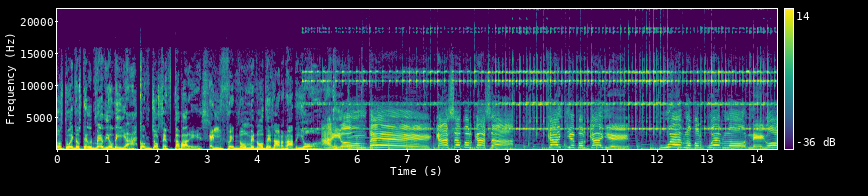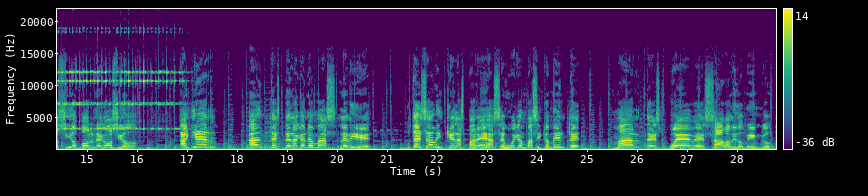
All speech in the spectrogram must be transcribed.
los dueños del mediodía con Joseph Tavares, el fenómeno de la radio. ¡Ay, hombre! Casa por casa, calle por calle, pueblo por pueblo, negocio por negocio. Ayer, antes de la gana más, le dije, ustedes saben que las parejas se juegan básicamente martes, jueves, sábado y domingo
